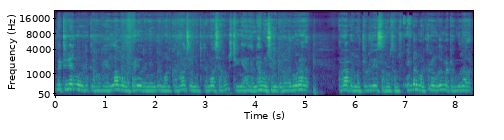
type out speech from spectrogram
வெற்றிவேல் முருகன் ஒரு எல்லாம் வல்ல பணி ஒரு எம்பெருமான் கருணாச்சலமூர்த்தி கருணாசாரம் ஸ்ரீ ஞான தண்டாபன் சாமி குருநாதர் அருணாபெருமன் திருடலே சரம் சம் எம்பெருமான் கருணை முதல் பெற்ற குருநாதர்.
